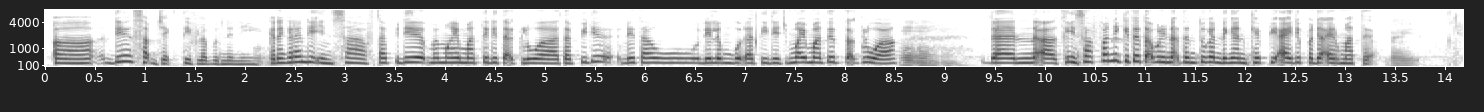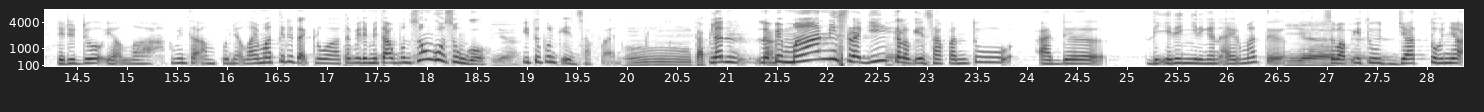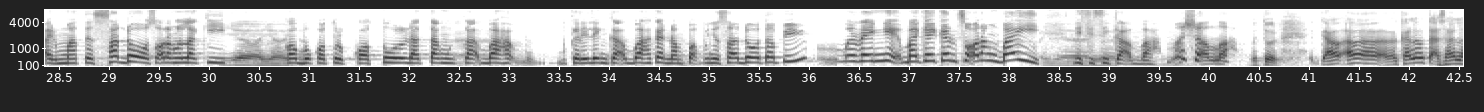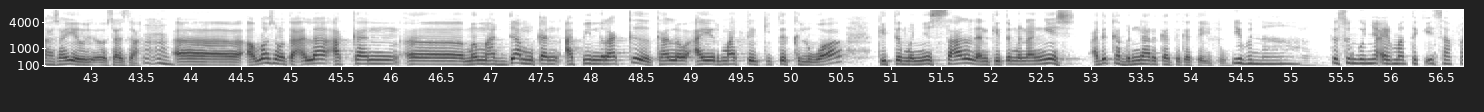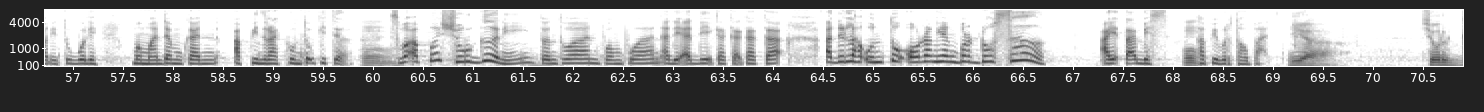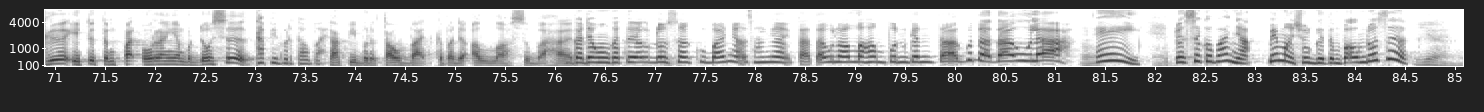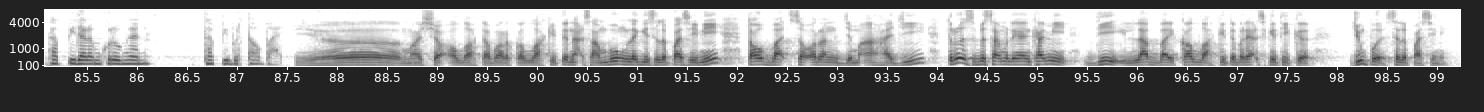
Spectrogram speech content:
Uh, dia subjektif lah benda ni. Kadang-kadang dia insaf tapi dia memang air mata dia tak keluar tapi dia dia tahu dia lembut hati dia cuma air mata tu tak keluar. Hmm, Dan uh, keinsafan ni kita tak boleh nak tentukan dengan KPI dia pada air mata. Baik. Dia duduk, ya Allah, aku minta ampun ya Allah. Air mata dia tak keluar tapi dia minta ampun sungguh-sungguh. Ya. Itu pun keinsafan. Hmm, tapi Dan lebih manis lagi kalau keinsafan tu ada diiringi dengan air mata. Ya, Sebab ya, itu jatuhnya air mata sado seorang lelaki. Ya, ya, Kau berkotul-kotul datang Kaabah keliling Kaabah kan nampak punya sado tapi merengek bagaikan seorang bayi Ya, di sisi Kaabah. Masya-Allah. Betul. Ka- uh, Kalau tak salah saya Ustazah, uh, Allah SWT akan uh, memadamkan api neraka kalau air mata kita keluar, kita menyesal dan kita menangis. Adakah benar kata-kata itu? Ya benar. Sesungguhnya air mata keinsafan itu boleh memadamkan api neraka untuk kita. Hmm. Sebab apa? Syurga ni, tuan-tuan, puan-puan, adik-adik, kakak-kakak, adalah untuk orang yang berdosa. Ayat tak habis, hmm. tapi bertaubat. Ya. Syurga itu tempat orang yang berdosa Tapi bertaubat. tapi bertaubat kepada Allah Subhanahu. Kadang orang kata dosa aku banyak sangat. Tak tahulah Allah ampunkan tak. Aku tak tahulah. Hmm. Hei, dosa kau banyak. Memang syurga tempat orang dosa. Ya. Tapi dalam kurungan, tapi bertaubat. Ya, Masya Allah, Tabarakallah. Kita nak sambung lagi selepas ini. Taubat seorang jemaah haji. Terus bersama dengan kami di Labbaikallah. Kita berehat seketika. Jumpa selepas ini.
